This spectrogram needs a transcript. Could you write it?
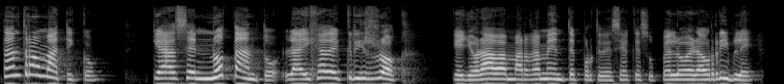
Tan traumático que hace no tanto la hija de Chris Rock, que lloraba amargamente porque decía que su pelo era horrible,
